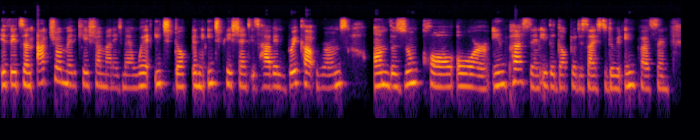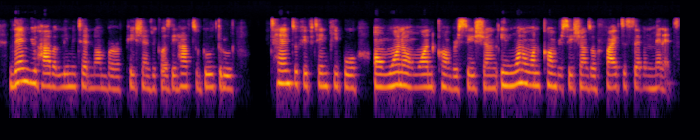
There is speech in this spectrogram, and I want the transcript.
if it's an actual medication management where each doc, I mean, each patient is having breakout rooms on the Zoom call or in person, if the doctor decides to do it in person, then you have a limited number of patients because they have to go through 10 to 15 people on one-on-one conversations in one-on-one conversations of five to seven minutes.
